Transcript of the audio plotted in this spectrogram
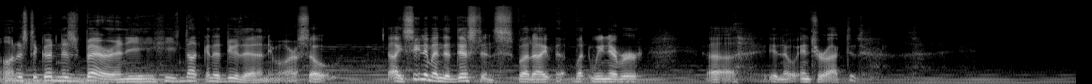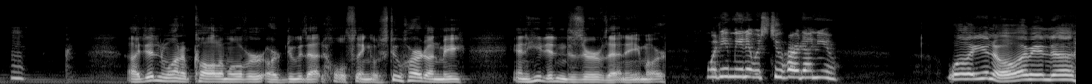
honest to goodness bear, and he, he's not going to do that anymore. So I seen him in the distance, but I but we never, uh, you know, interacted. Hmm. I didn't want to call him over or do that whole thing. It was too hard on me, and he didn't deserve that anymore. What do you mean it was too hard on you? Well, you know, I mean, uh,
